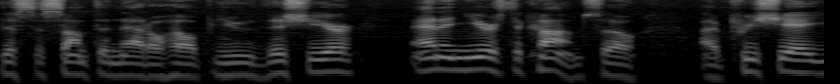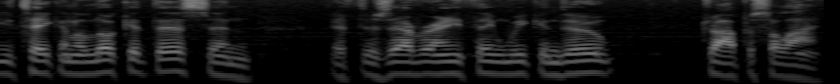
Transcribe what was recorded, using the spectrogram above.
this is something that'll help you this year and in years to come. So I appreciate you taking a look at this, and if there's ever anything we can do, drop us a line.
